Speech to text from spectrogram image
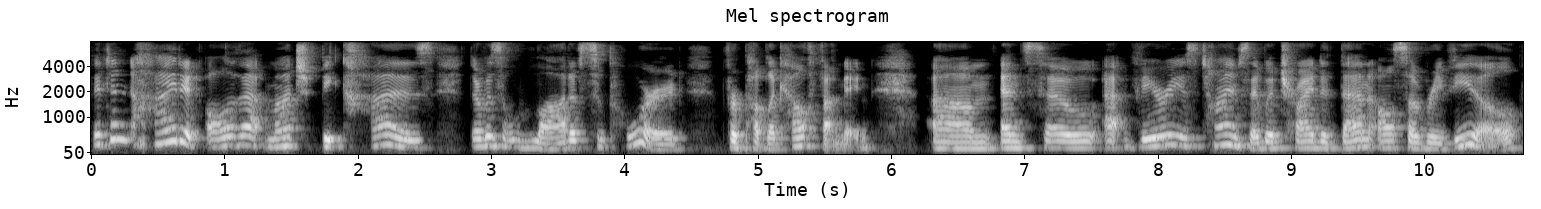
they didn't hide it all that much because there was a lot of support for public health funding, um, and so at various times they would try to then also reveal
